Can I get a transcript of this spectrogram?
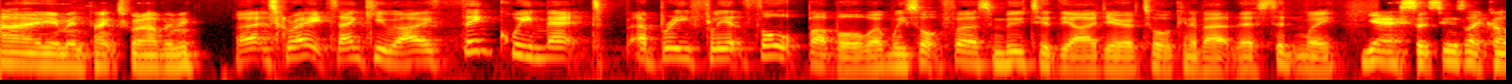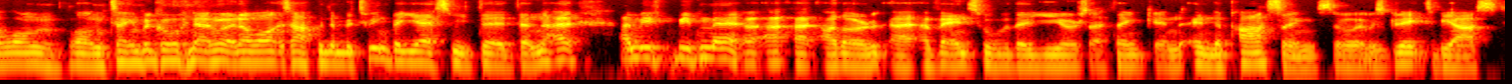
Hi, Eamon. Thanks for having me. That's great, thank you. I think we met uh, briefly at Thought Bubble when we sort of first mooted the idea of talking about this, didn't we? Yes, it seems like a long, long time ago now, and a lot has happened in between. But yes, we did, and uh, and we've we've met at, at other uh, events over the years. I think in in the passing, so it was great to be asked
